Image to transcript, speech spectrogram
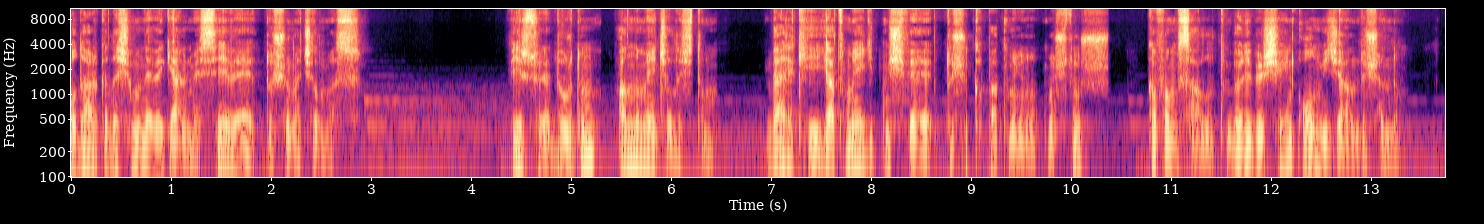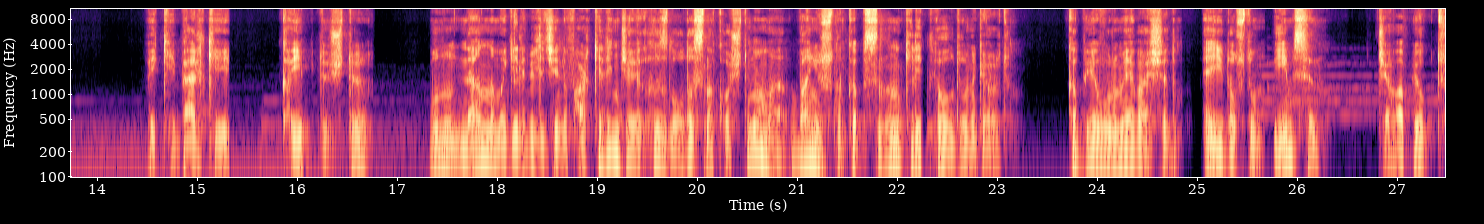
oda arkadaşımın eve gelmesi ve duşun açılması. Bir süre durdum, anlamaya çalıştım. Belki yatmaya gitmiş ve duşu kapatmayı unutmuştur. Kafamı salladım. Böyle bir şeyin olmayacağını düşündüm. Peki belki kayıp düştü? Bunun ne anlama gelebileceğini fark edince hızla odasına koştum ama banyosunun kapısının kilitli olduğunu gördüm. Kapıya vurmaya başladım. Hey dostum iyi misin? Cevap yoktu.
